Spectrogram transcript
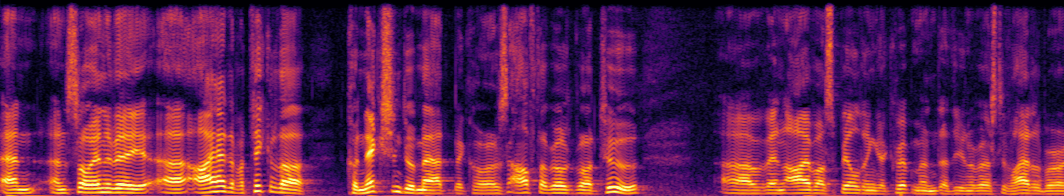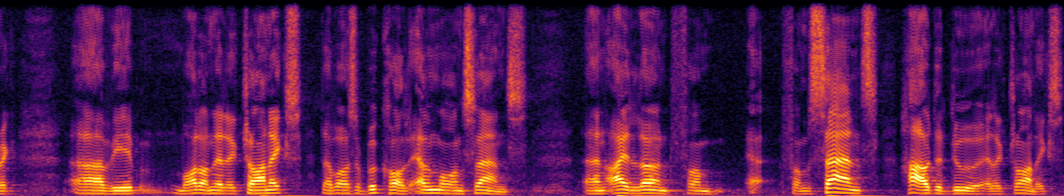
And, and so anyway, uh, I had a particular connection to Matt because after World War II, uh, when I was building equipment at the University of Heidelberg, uh, modern electronics, there was a book called Elmore and Sands. And I learned from, uh, from Sands how to do electronics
